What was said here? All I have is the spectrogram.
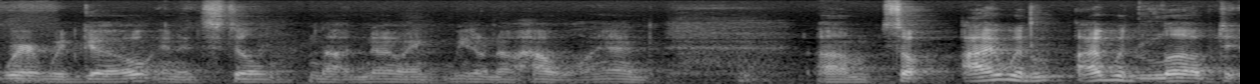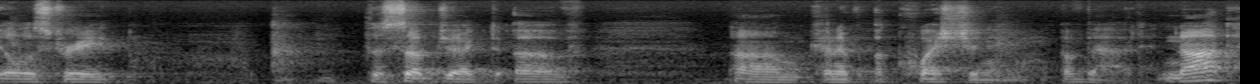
where it would go, and it's still not knowing. We don't know how it will end. Um, so I would I would love to illustrate the subject of um, kind of a questioning of that, not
